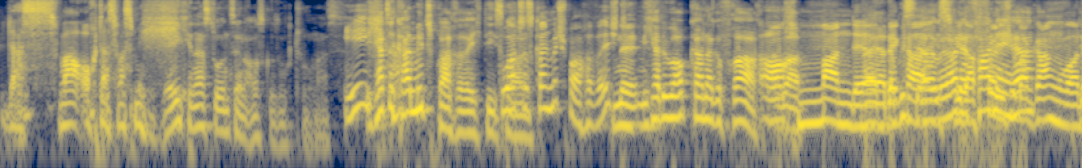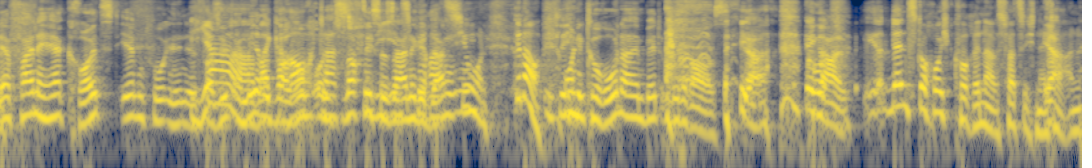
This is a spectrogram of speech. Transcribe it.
das war auch das, was mich... Welchen hast du uns denn ausgesucht, Thomas? Ich hatte hab- kein Mitspracherecht Du diesmal. hattest kein Mitspracherecht? Nee, mich hat überhaupt keiner gefragt. Ach aber, Mann, der du bist Bäcker ist ja, wieder der feine völlig Herr, übergangen worden. Der feine Herr kreuzt irgendwo in Ja, Südamerika rum braucht und das noch nicht so seine. Gedanken. Genau. Ich liege mit Corona im Bett und bin raus. ja, egal. Ja, Nenn's doch ruhig Corinna, das hört sich netter Ja. an.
